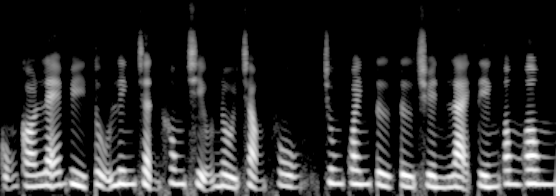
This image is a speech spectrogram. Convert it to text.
cũng có lẽ vì tụ linh trận không chịu nổi trọng phụ, chung quanh từ từ truyền lại tiếng ông ông.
